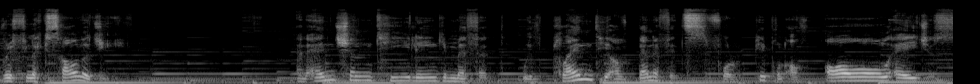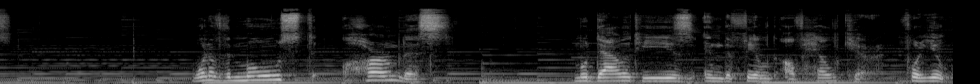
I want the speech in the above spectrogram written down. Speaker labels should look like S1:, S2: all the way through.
S1: reflexology, an ancient healing method with plenty of benefits for people of all ages. One of the most harmless modalities in the field of healthcare for you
